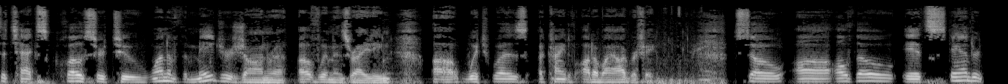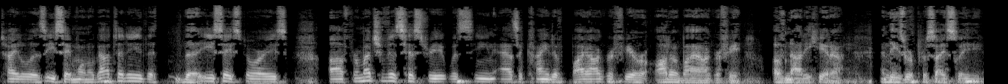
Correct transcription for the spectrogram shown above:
the text closer to one of the major genre of women's writing, uh, which was a kind of autobiography. So, uh, although its standard title is Ise Monogatari, the, the Ise stories, uh, for much of its history, it was seen as a kind of biography or autobiography of Narihira, and these were precisely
